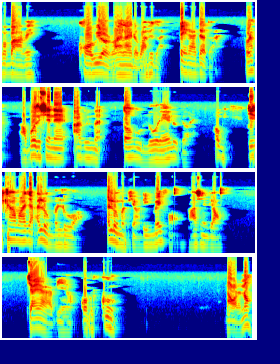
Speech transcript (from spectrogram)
မပါပဲခေါ်ပြီးတော့ run လိုက်တော့ဘာဖြစ်သွားလဲ error တက်သွားတယ်ဟုတ်လား position နဲ့ argument 3ခုလိုတယ်လို့ပြောတယ်ဟုတ်ပြီဒီတစ်ခါမှじゃအဲ့လိုမလိုအောင် အဲ့လိုမဖြစ်အောင်ဒီ make form ဘာရှင်းပြောင်းကြားရတာပြင်တော့ copy ကူနောက်တယ်နော်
